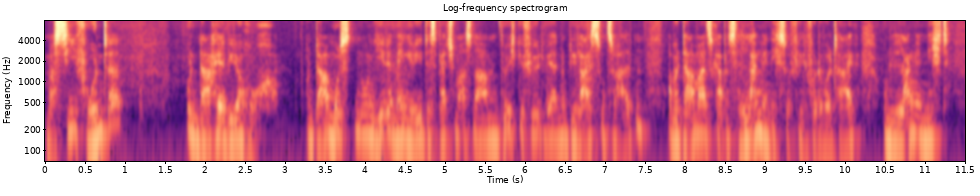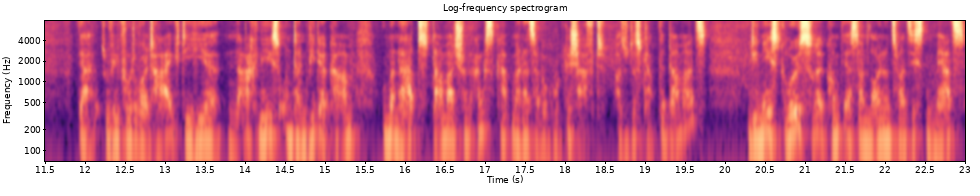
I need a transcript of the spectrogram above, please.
massiv runter und nachher wieder hoch. Und da mussten nun jede Menge Redispatch-Maßnahmen durchgeführt werden, um die Leistung zu halten. Aber damals gab es lange nicht so viel Photovoltaik und lange nicht ja, so viel Photovoltaik, die hier nachließ und dann wieder kam. Und man hat damals schon Angst gehabt, man hat es aber gut geschafft. Also das klappte damals. Und die nächstgrößere kommt erst am 29. März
